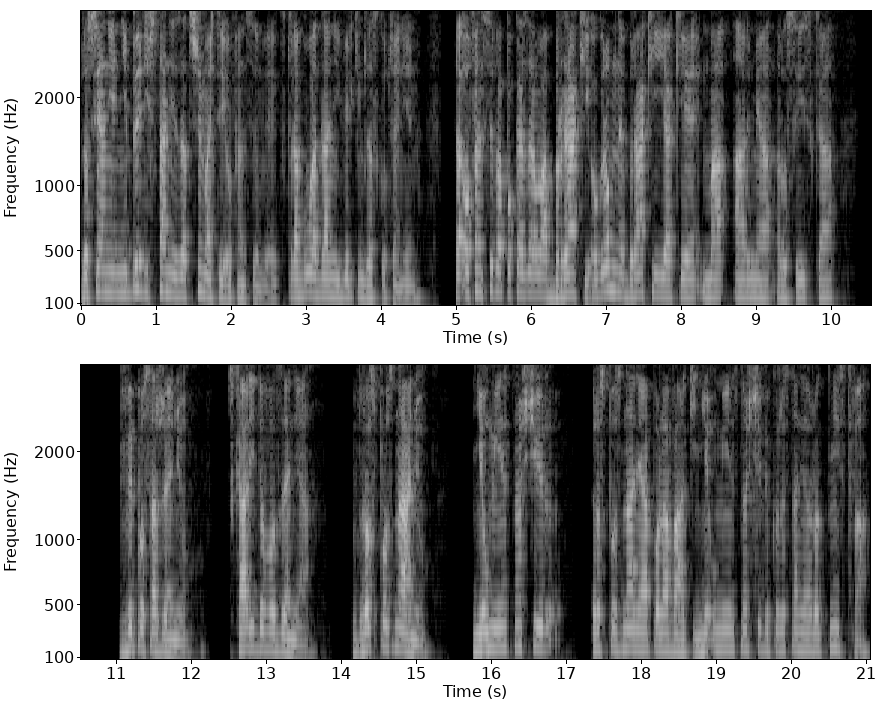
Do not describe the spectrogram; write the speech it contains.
Rosjanie nie byli w stanie zatrzymać tej ofensywy, która była dla nich wielkim zaskoczeniem. Ta ofensywa pokazała braki, ogromne braki, jakie ma armia rosyjska w wyposażeniu, w skali dowodzenia, w rozpoznaniu, nieumiejętności rozpoznania pola walki, nieumiejętności wykorzystania lotnictwa.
